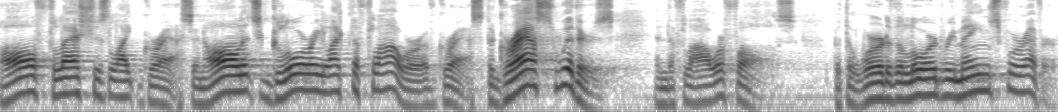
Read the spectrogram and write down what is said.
all flesh is like grass, and all its glory like the flower of grass. The grass withers, and the flower falls, but the word of the Lord remains forever.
